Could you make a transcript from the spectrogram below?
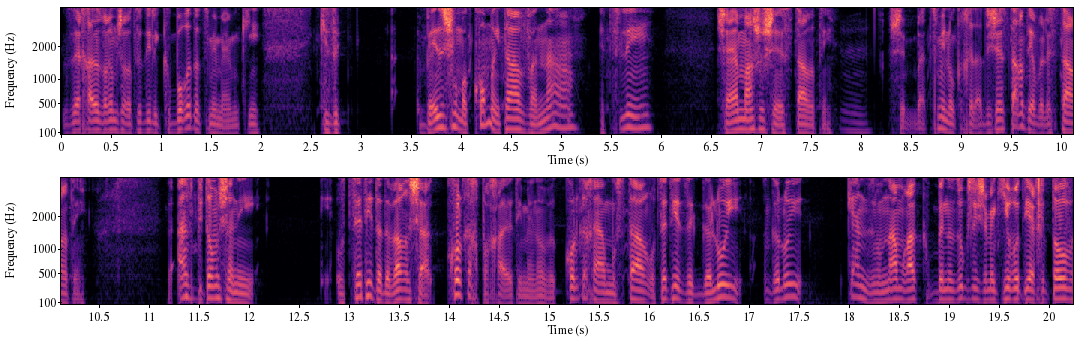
זה אחד הדברים שרציתי לקבור את עצמי מהם, כי, כי זה, באיזשהו מקום הייתה הבנה אצלי, שהיה משהו שהסתרתי. Mm. שבעצמי לא כך ידעתי שהסתרתי, אבל הסתרתי. ואז פתאום שאני הוצאתי את הדבר שכל כך פחדתי ממנו וכל כך היה מוסתר, הוצאתי את זה גלוי, גלוי, כן, זה אמנם רק בן הזוג שלי שמכיר אותי הכי טוב,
